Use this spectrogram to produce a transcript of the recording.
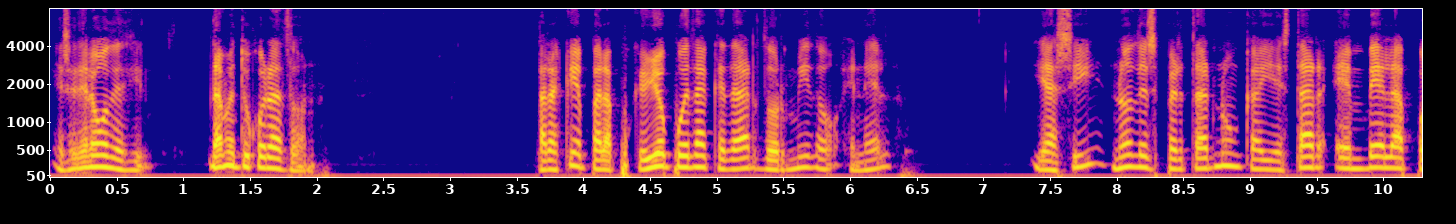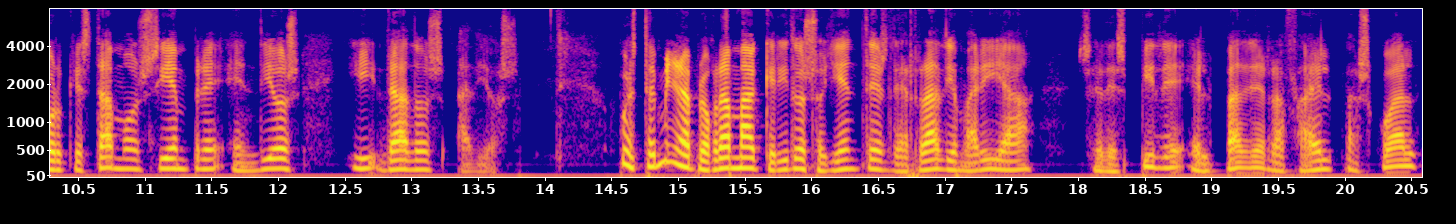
Ese diálogo de decir, dame tu corazón. ¿Para qué? Para que yo pueda quedar dormido en él y así no despertar nunca y estar en vela porque estamos siempre en Dios y dados a Dios. Pues termina el programa, queridos oyentes de Radio María. Se despide el padre Rafael Pascual,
